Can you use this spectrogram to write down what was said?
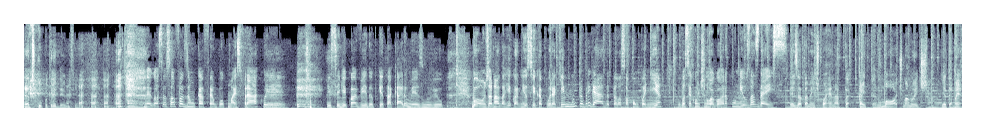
é a desculpa que ele deu, enfim. o negócio é só fazer um café um pouco mais fraco é. e, e seguir com a vida, porque tá caro mesmo, viu? Bom, o Jornal da Record News fica por aqui. Muito obrigada pela sua companhia. E você continua agora com o News das 10. Exatamente, com a Renata Caetano. Uma ótima noite e até amanhã.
